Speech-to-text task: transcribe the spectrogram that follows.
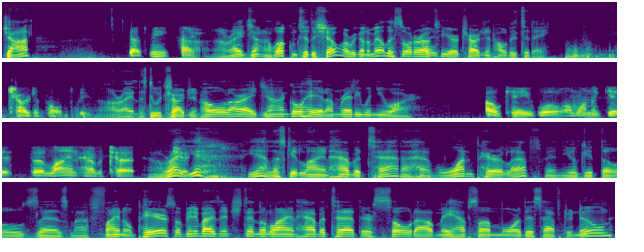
John? That's me. Hi. all right, John. Welcome to the show. Are we going to mail this order out Thanks. to you or charge and hold it today? Charge and hold, please. All right, let's do a charge and hold. All right, John, go ahead. I'm ready when you are. Okay, well, I want to get the lion habitat. All right, yeah. Yeah, let's get Lion Habitat. I have one pair left, and you'll get those as my final pair. So if anybody's interested in the Lion Habitat, they're sold out. May have some more this afternoon.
